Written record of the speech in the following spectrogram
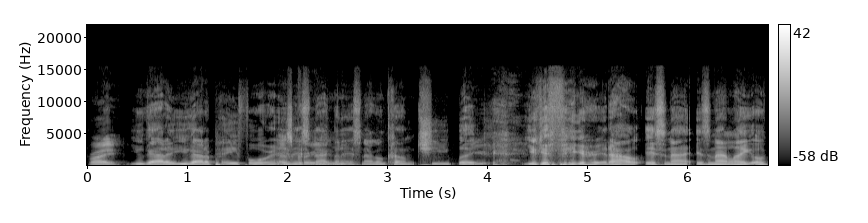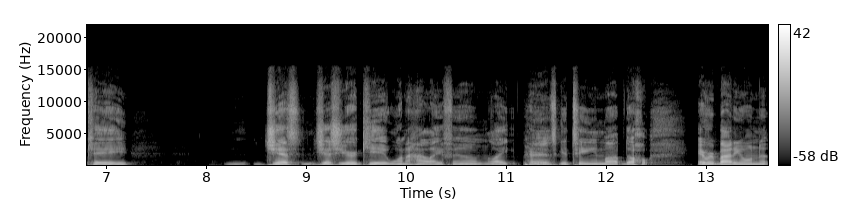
Right. You gotta you gotta pay for it, That's and it's crazy, not gonna man. it's not gonna come cheap. But you can figure it out. It's not it's not like okay, just just your kid want a highlight film. Like parents can team up. The whole everybody on the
